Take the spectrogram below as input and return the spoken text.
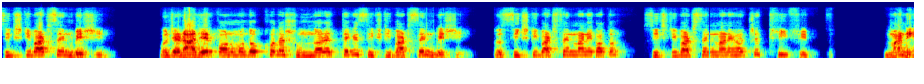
সিক্সটি পার্সেন্ট বেশি। বলছে, রাজের কর্মদক্ষতা সুন্দরের থেকে সিক্সটি পার্সেন্ট বেশি। তো সিক্সটি পার্সেন্ট মানে কত? সিক্সটি পার্সেন্ট মানে হচ্ছে থ্রি ফিফথ মানে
